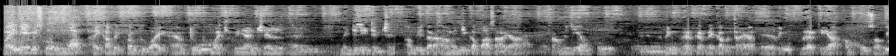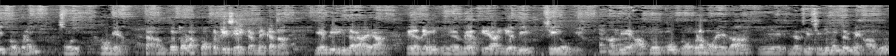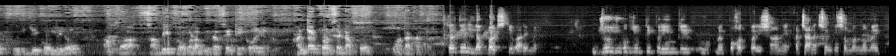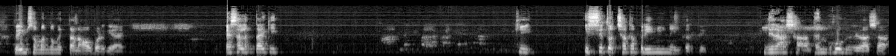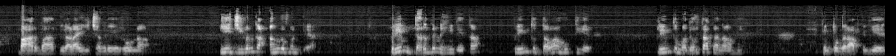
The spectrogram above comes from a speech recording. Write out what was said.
My name is Kumar. I coming from Dubai. I am too much financial and mentally tension. हम इधर जी का पास आया स्वामी जी हमको रिंग वेयर करने का बताया रिंग वेयर किया, हमको सभी प्रॉब्लम सोल्व हो गया। हमको थोड़ा प्रॉपर्टी सेल करने का था, ये भी इधर आया, ये रिंग वेयर किया, ये भी सेल हो गया। अभी आप लोगों को प्रॉब्लम होएगा, ये इधर ये शनि मंदिर में आओ गुरु जी को मिलो, आपका सभी प्रॉब्लम इधर से ठीक होएगा। हंड्रेड परसेंट आपको वादा करता है। करते हैं के बारे में जो युवक युवती प्रेम के रूप में बहुत परेशान है, अचानक से उनके संबंधों में, प्रेम संबंधों में तनाव बढ़ गया है। ऐसा लगता है कि कि इससे तो अच्छा था प्रेम ही नहीं करते। निराशा, घनघोर निराशा बार बार लड़ाई, झगड़े, रोना, ये जीवन का अंग बन गया है। प्रेम दर्द नहीं देता, प्रेम तो दवा होती है, प्रेम तो मधुरता का नाम है। किंतु अगर आपके लिए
